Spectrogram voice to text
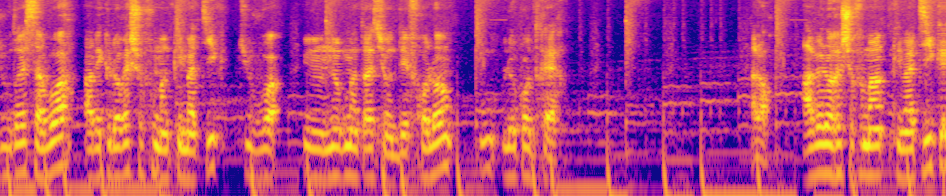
je voudrais savoir, avec le réchauffement climatique, tu vois une augmentation des frelons ou le contraire Alors, avec le réchauffement climatique,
